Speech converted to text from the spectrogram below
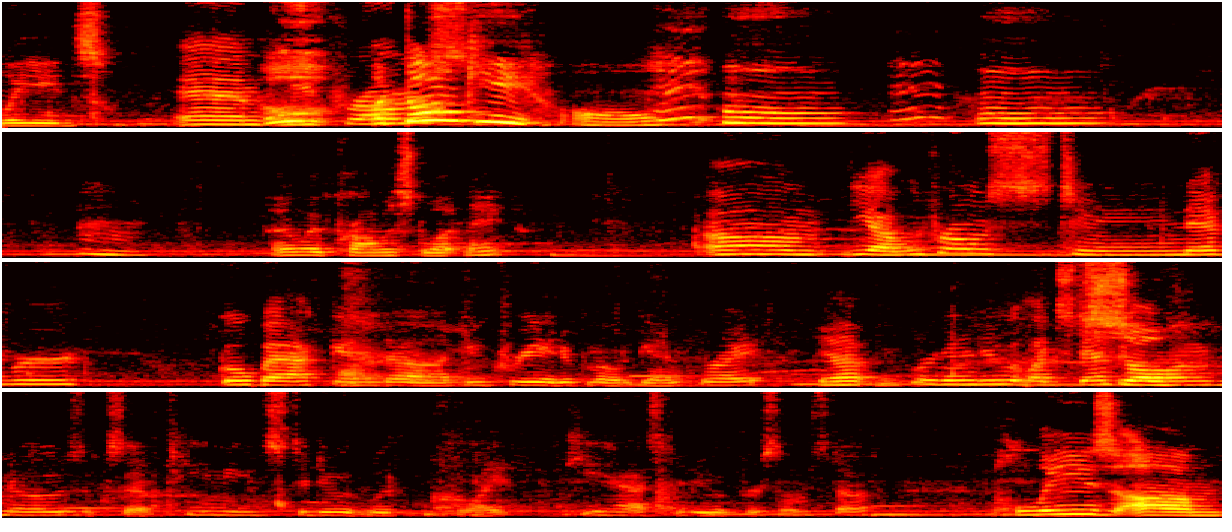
leads. And we a donkey! Oh. And we promised what, Nate? Um, yeah, we promised to never go back and uh, do creative mode again, right? Yep. We're gonna do it like Stampy So- Longnose, except he needs to do it with like he has to do it for some stuff. Please um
